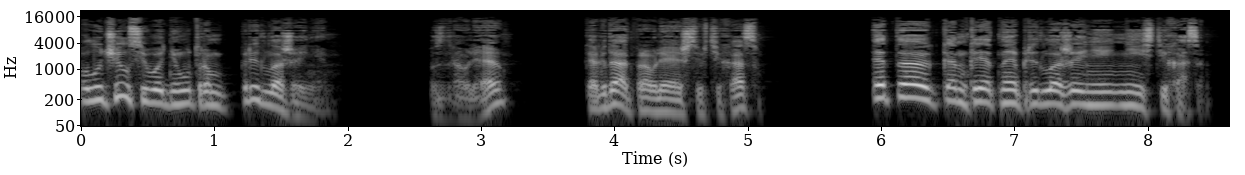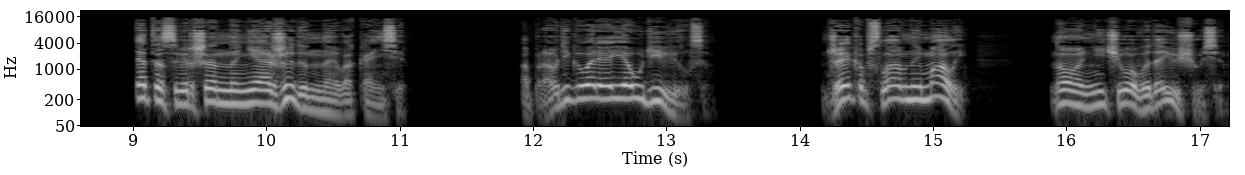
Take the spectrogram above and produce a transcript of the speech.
получил сегодня утром предложение. Поздравляю. Когда отправляешься в Техас? Это конкретное предложение не из Техаса. Это совершенно неожиданная вакансия. По правде говоря, я удивился. Джейкоб славный малый, но ничего выдающегося.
